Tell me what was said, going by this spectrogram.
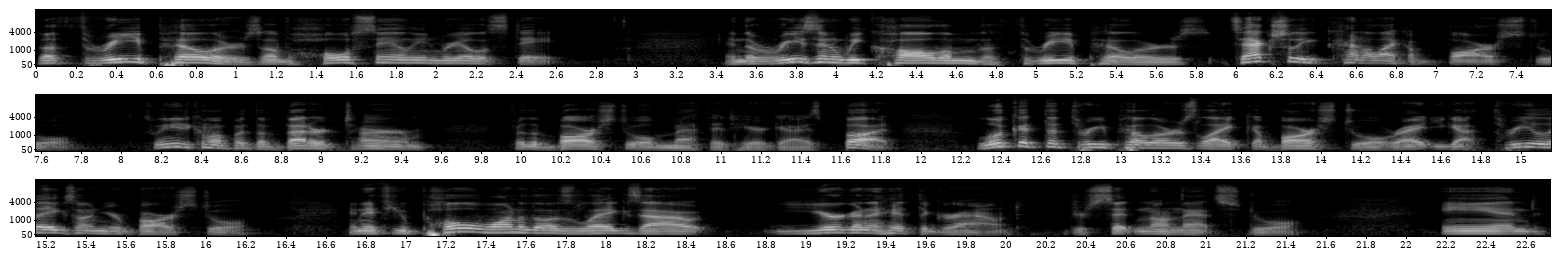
the three pillars of wholesaling real estate. And the reason we call them the three pillars, it's actually kind of like a bar stool. So we need to come up with a better term for the bar stool method here, guys. But look at the three pillars like a bar stool, right? You got three legs on your bar stool. And if you pull one of those legs out, you're going to hit the ground if you're sitting on that stool. And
